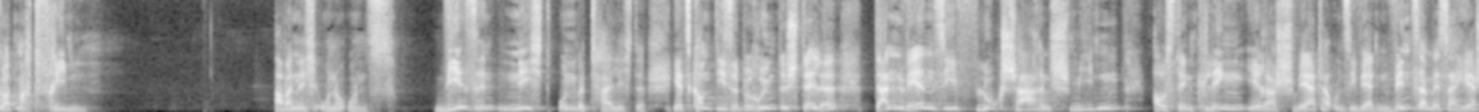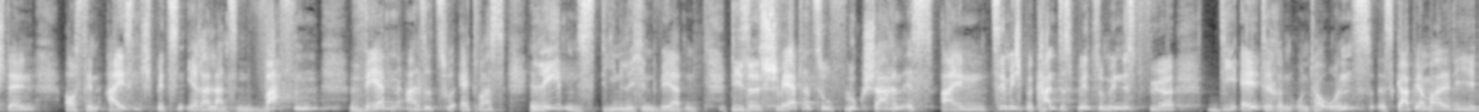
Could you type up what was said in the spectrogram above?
Gott macht Frieden, aber nicht ohne uns. Wir sind nicht Unbeteiligte. Jetzt kommt diese berühmte Stelle, dann werden sie Flugscharen schmieden aus den Klingen ihrer Schwerter und sie werden Winzermesser herstellen aus den Eisenspitzen ihrer Lanzen. Waffen werden also zu etwas Lebensdienlichen werden. Dieses Schwerter zu Flugscharen ist ein ziemlich bekanntes Bild, zumindest für die Älteren unter uns. Es gab ja mal die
